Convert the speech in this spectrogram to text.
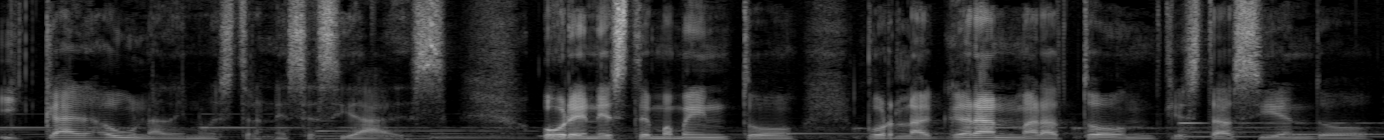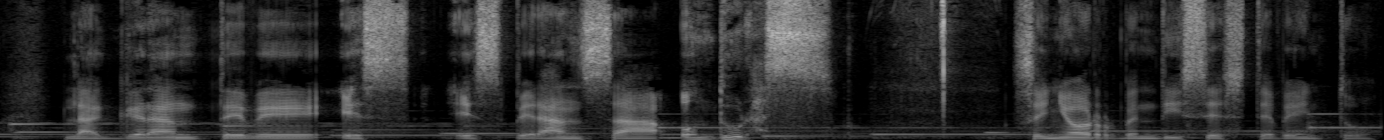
y cada una de nuestras necesidades. Ora en este momento por la gran maratón que está haciendo la gran TV es Esperanza Honduras. Señor, bendice este evento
